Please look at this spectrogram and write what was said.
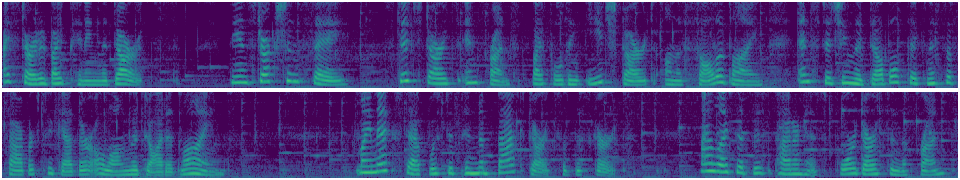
I started by pinning the darts. The instructions say, stitch darts in front by folding each dart on a solid line and stitching the double thickness of fabric together along the dotted lines. My next step was to pin the back darts of the skirt. I like that this pattern has four darts in the front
